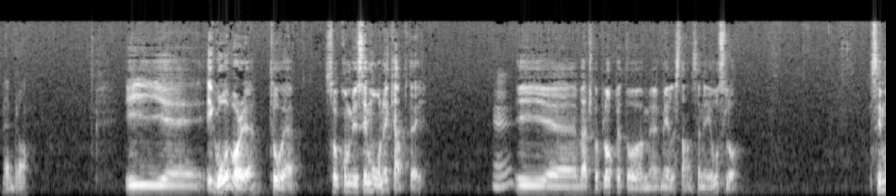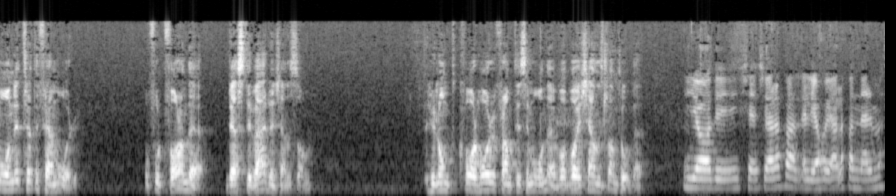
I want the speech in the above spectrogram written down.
det är bra. I, eh, igår var det, Tove, så kom ju Simone ikapp dig. I eh, världscuploppet då med medeldistansen i Oslo. Simone är 35 år. Och fortfarande bäst i världen känns det som. Hur långt kvar har du fram till Simone? Vad, vad är känslan Tove? Ja, det känns ju i alla fall, eller jag har i alla fall närmat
